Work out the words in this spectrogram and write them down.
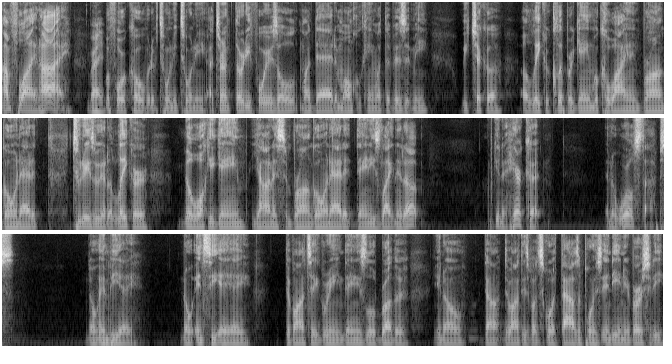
I'm flying high Right. before COVID of 2020. I turned 34 years old. My dad and my uncle came out to visit me. We check a, a Laker Clipper game with Kawhi and Braun going at it. Two days we got a Laker Milwaukee game, Giannis and Braun going at it. Danny's lighting it up. I'm getting a haircut, and the world stops. No NBA, no NCAA. Devontae Green, Danny's little brother, you know, Devontae's about to score a thousand points at Indiana University,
